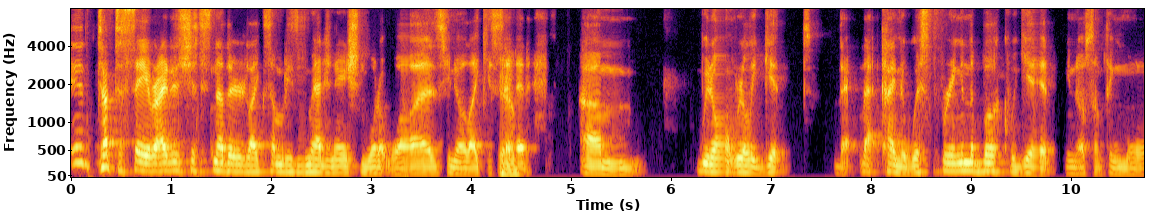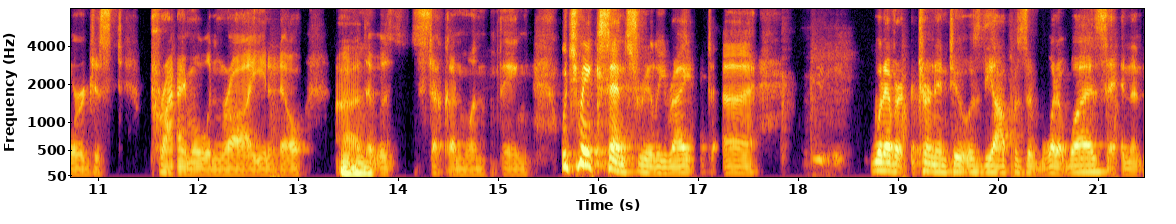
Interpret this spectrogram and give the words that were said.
it's tough to say, right? It's just another like somebody's imagination what it was, you know, like you said. Yeah. Um, we don't really get that that kind of whispering in the book. We get, you know, something more just primal and raw, you know, uh, mm-hmm. that was stuck on one thing, which makes sense, really, right? Uh, whatever it turned into, it was the opposite of what it was. And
